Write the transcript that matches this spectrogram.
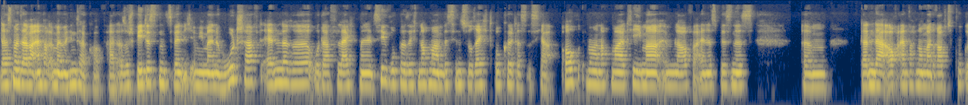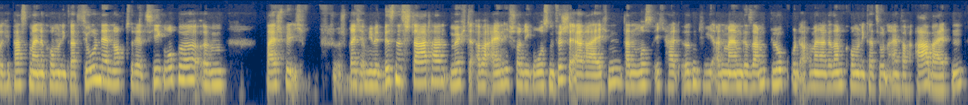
dass man es aber einfach immer im Hinterkopf hat. Also spätestens, wenn ich irgendwie meine Botschaft ändere oder vielleicht meine Zielgruppe sich nochmal ein bisschen zurechtruckelt, das ist ja auch immer nochmal Thema im Laufe eines Business, ähm, dann da auch einfach nochmal drauf zu gucken, okay, passt meine Kommunikation denn noch zu der Zielgruppe? Ähm, Beispiel, ich spreche irgendwie mit Business-Startern, möchte aber eigentlich schon die großen Fische erreichen, dann muss ich halt irgendwie an meinem Gesamtlook und auch meiner Gesamtkommunikation einfach arbeiten.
